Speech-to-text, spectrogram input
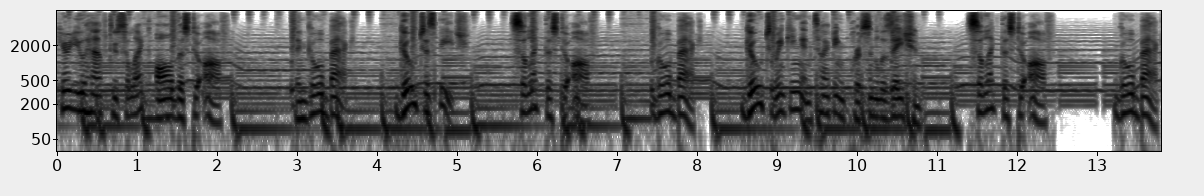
Here you have to select all this to off. Then go back. Go to speech. Select this to off. Go back. Go to inking and typing personalization. Select this to off. Go back.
